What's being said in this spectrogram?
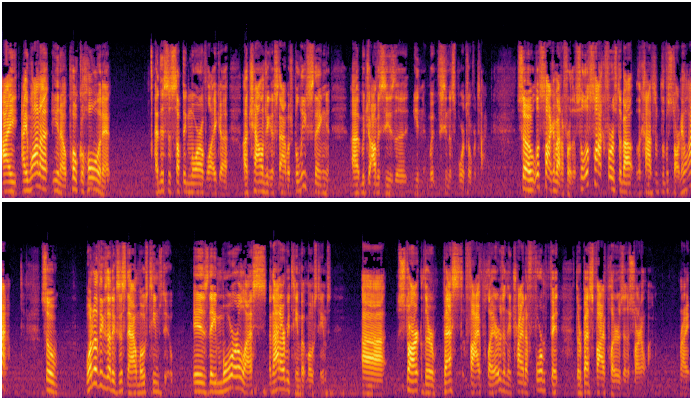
I I want to you know poke a hole in it, and this is something more of like a, a challenging established beliefs thing, uh, which obviously is the you know, we've seen the sports over time. So let's talk about it further. So let's talk first about the concept of a starting lineup. So one of the things that exists now, most teams do, is they more or less, and not every team, but most teams, uh, start their best five players and they try to form fit their best five players in a starting lineup, right?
